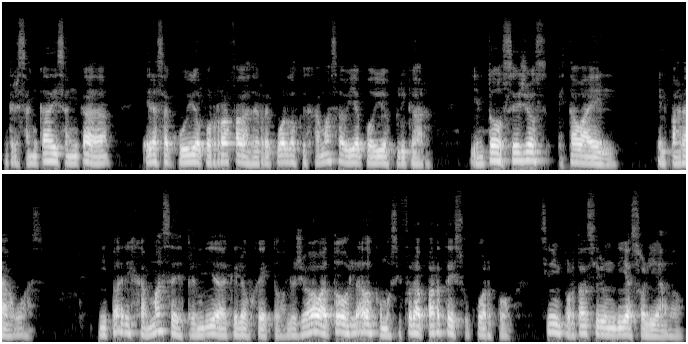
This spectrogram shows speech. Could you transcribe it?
Entre zancada y zancada, era sacudido por ráfagas de recuerdos que jamás había podido explicar, y en todos ellos estaba él, el paraguas. Mi padre jamás se desprendía de aquel objeto, lo llevaba a todos lados como si fuera parte de su cuerpo, sin importar si era un día soleado.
